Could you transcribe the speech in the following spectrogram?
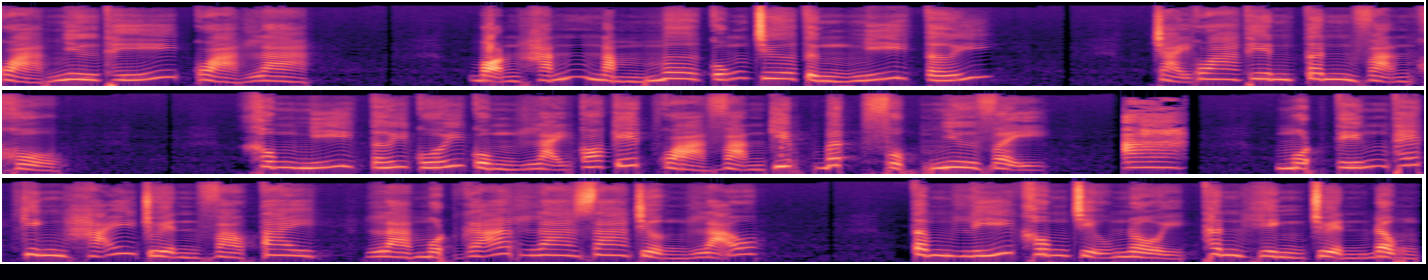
quả như thế quả là. Bọn hắn nằm mơ cũng chưa từng nghĩ tới. Trải qua thiên tân vạn khổ. Không nghĩ tới cuối cùng lại có kết quả vạn kiếp bất phục như vậy. a, một tiếng thét kinh hãi truyền vào tay là một gã la gia trưởng lão. Tâm lý không chịu nổi, thân hình chuyển động,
